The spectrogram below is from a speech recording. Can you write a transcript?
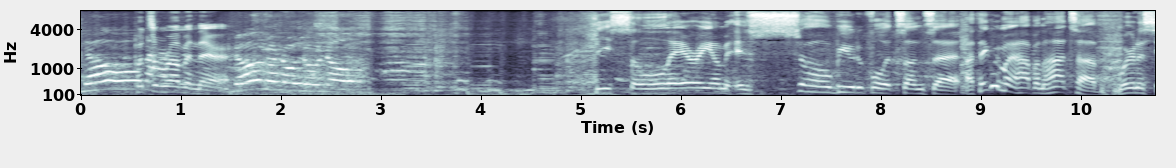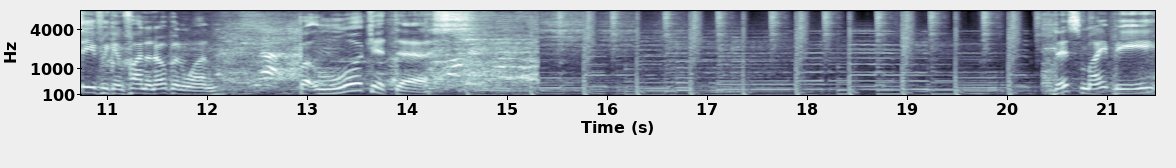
No. Put some rum in there. No, no, no, no, no. The solarium is so beautiful at sunset. I think we might hop in the hot tub. We're gonna see if we can find an open one. But look at this. This might be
